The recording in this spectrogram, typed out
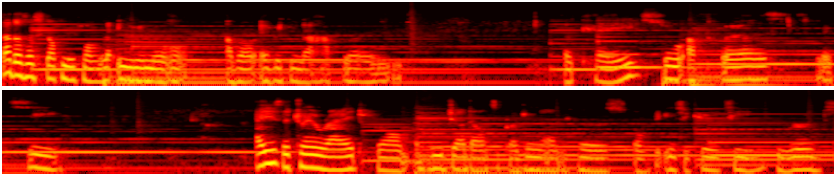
that doesn't stop me from letting you know about everything that happened. Okay, so at first, let's see. I used the train ride from Abuja down to Kaduna because of the insecurity. The roads,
